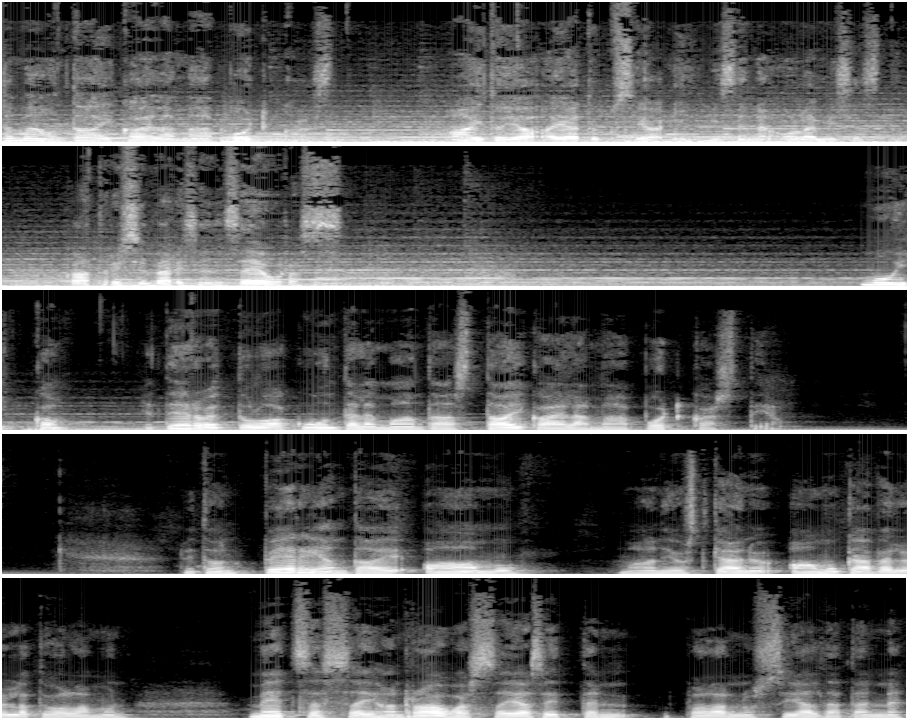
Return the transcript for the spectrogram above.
Tämä on Taikaelämää podcast. Aitoja ajatuksia ihmisenä olemisesta Katri Syvärisen seurassa. Moikka ja tervetuloa kuuntelemaan taas Taikaelämää podcastia. Nyt on perjantai-aamu. Mä oon just käynyt aamukävelyllä tuolla mun metsässä ihan rauhassa ja sitten palannut sieltä tänne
